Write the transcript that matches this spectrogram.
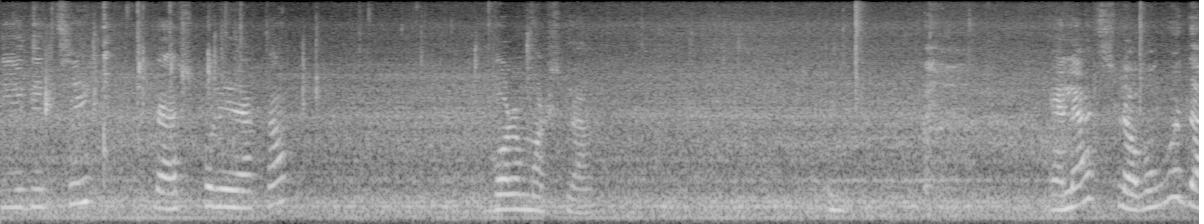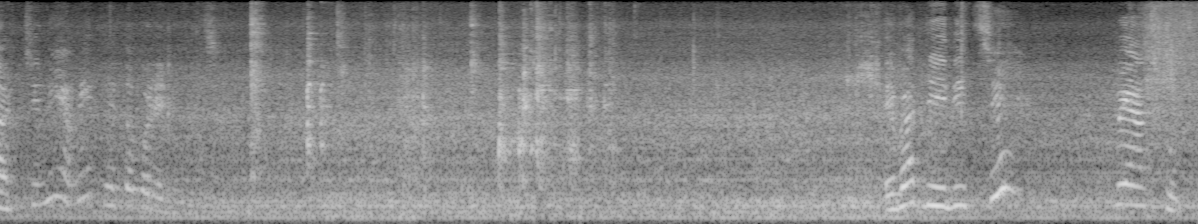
দিয়ে দিচ্ছি ক্রাশ করে রাখা গরম মশলা। এলাচ, লবঙ্গ, দারচিনি আমি থেতো করে নিচ্ছি। এবার দিয়ে দিচ্ছি পেঁয়াজ কুচি।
